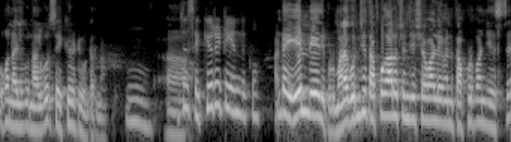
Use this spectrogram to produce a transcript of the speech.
ఒక నలుగురు నలుగురు సెక్యూరిటీ ఉంటారు నాకు. సెక్యూరిటీ ఎందుకు? అంటే ఏం లేదు ఇప్పుడు. మన గురించి తప్పుగా ఆలోచన చేసే వాళ్ళు ఏమైనా తప్పుడు పని చేస్తే.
